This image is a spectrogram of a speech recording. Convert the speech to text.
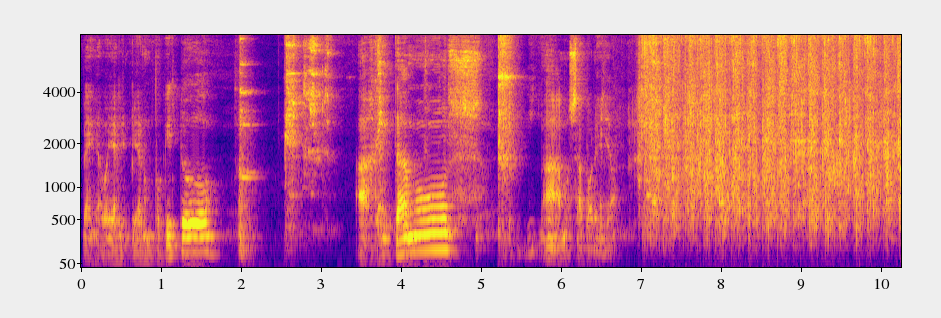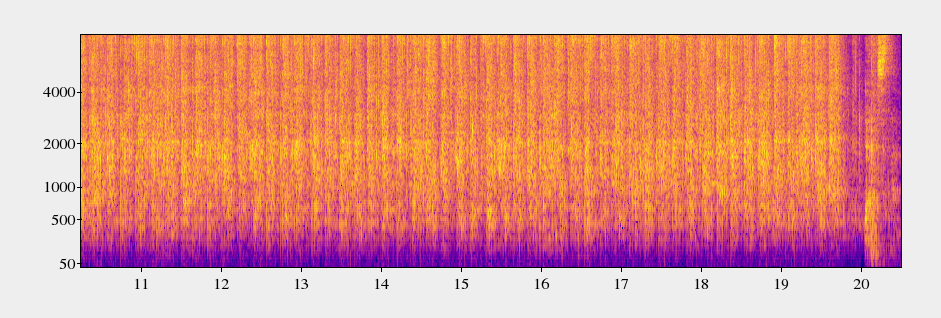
Venga, voy a limpiar un poquito. Agitamos. Vamos a por ello. Ya está,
